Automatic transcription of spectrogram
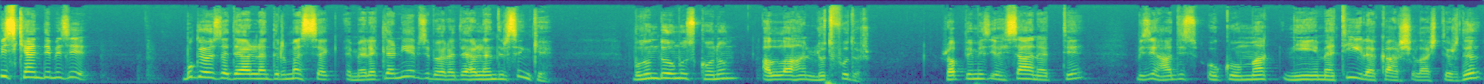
Biz kendimizi bu gözle değerlendirmezsek, e melekler niye bizi böyle değerlendirsin ki? Bulunduğumuz konum Allah'ın lütfudur. Rabbimiz ihsan etti, bizi hadis okumak nimetiyle karşılaştırdı.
